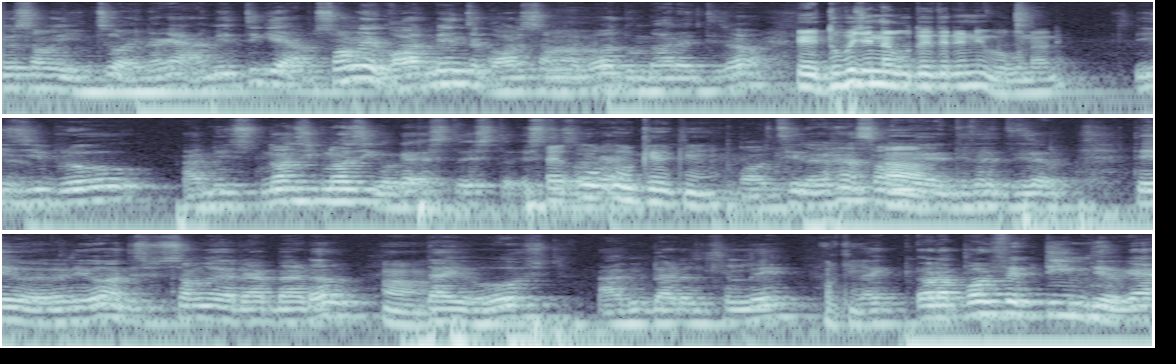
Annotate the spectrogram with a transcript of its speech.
योसँग हिँड्छु होइन क्या। हामी यत्तिकै अब सँगै घर मेन चाहिँ घरसँग हो धुम्बारेतिर। ए दुवैजना उतैतिर नै भएको हुनाले? इजी ब्रो हामी नजिक नजिक हो क्या यस्तो यस्तो यस्तो। Okay okay. घरतिर होइन सँगै त्यतातिर त्यही भएर नि हो अनि सँगै ऱ्याप ब्याटल अँ। दाई होस्ट हामी ब्याटल खेल्ने। लाइक एउटा पर्फेक्ट टिम थियो क्या।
